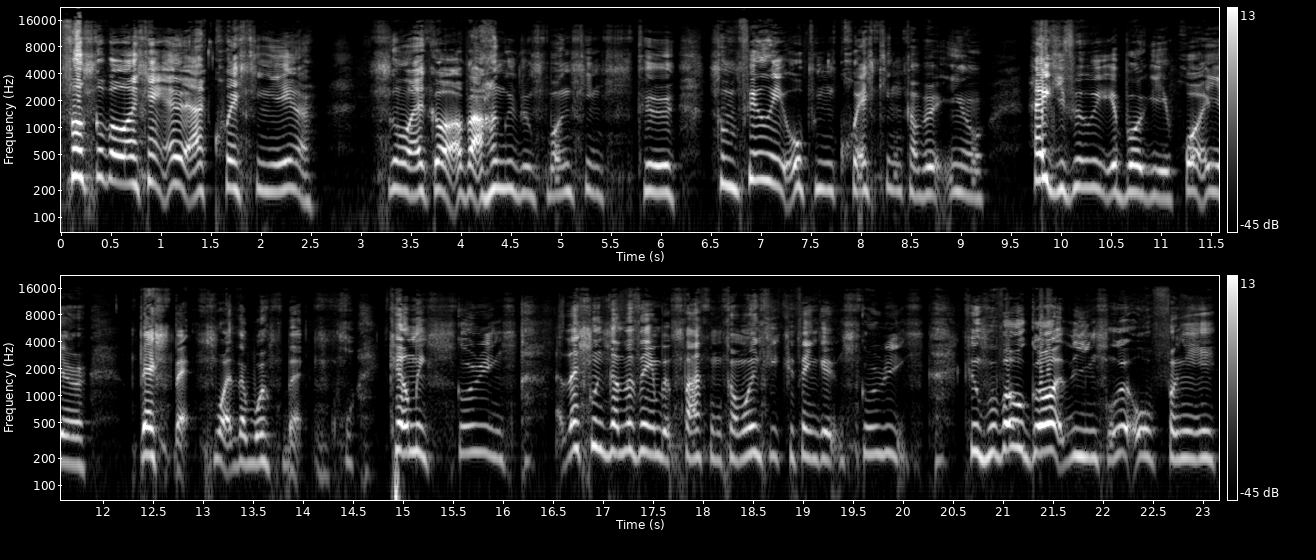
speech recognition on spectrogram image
First of all, I sent out a questionnaire. So I got about 100 responses to some fairly open questions about, you know, how do you feel about your body? What are your best bits? What are the worst bits? Tell me stories. This was another thing about fashion. I wanted to think out stories. Because we've all got these little funny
